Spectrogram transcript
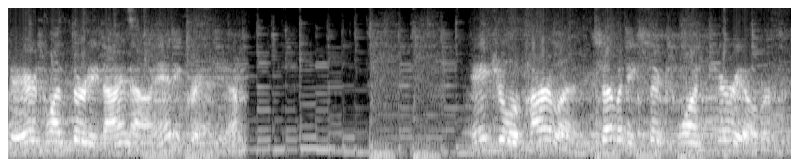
Here's 139 now. Anni Grandia. Angel of Harlan, 76-1 carryover.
